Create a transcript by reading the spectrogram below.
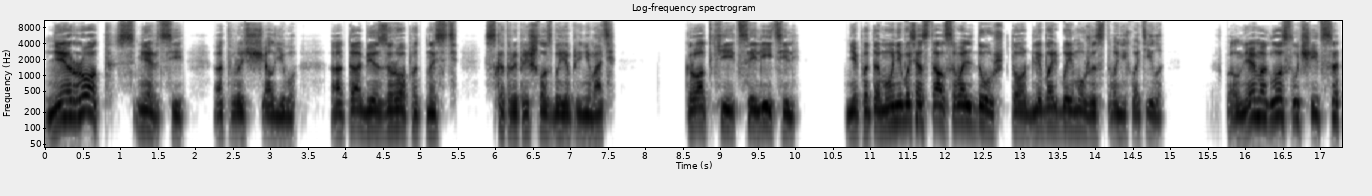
Не род смерти отвращал его, а та безропотность, с которой пришлось бы ее принимать. Кроткий целитель не потому, небось, остался во льду, что для борьбы мужества не хватило. Вполне могло случиться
